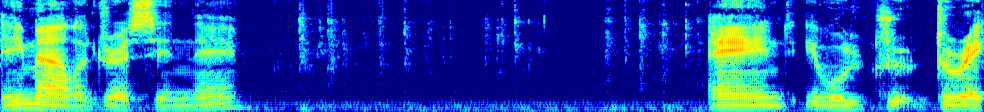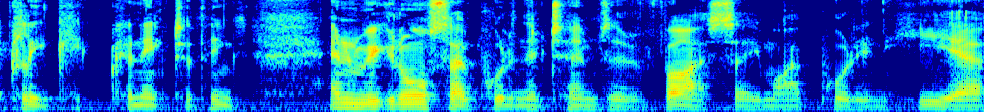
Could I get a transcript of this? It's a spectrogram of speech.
email address in there and it will directly connect to things. And we can also put in the terms of advice. So you might put in here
